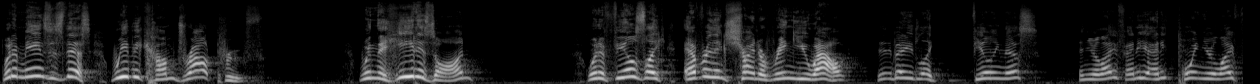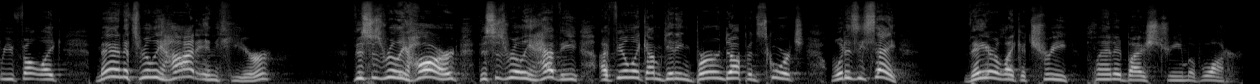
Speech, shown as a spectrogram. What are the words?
What it means is this we become drought proof. When the heat is on, when it feels like everything's trying to wring you out, anybody like feeling this in your life? Any, any point in your life where you felt like, man, it's really hot in here? This is really hard. This is really heavy. I feel like I'm getting burned up and scorched. What does he say? They are like a tree planted by a stream of water.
